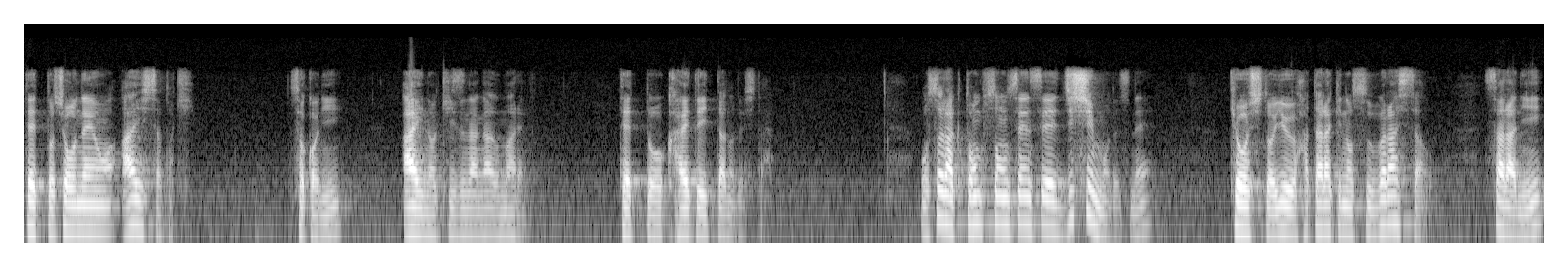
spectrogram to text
テッド少年を愛した時そこに愛の絆が生まれテッドを変えていったのでした。おそらくトンプソン先生自身もですね教師という働きの素晴らしさをさらに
